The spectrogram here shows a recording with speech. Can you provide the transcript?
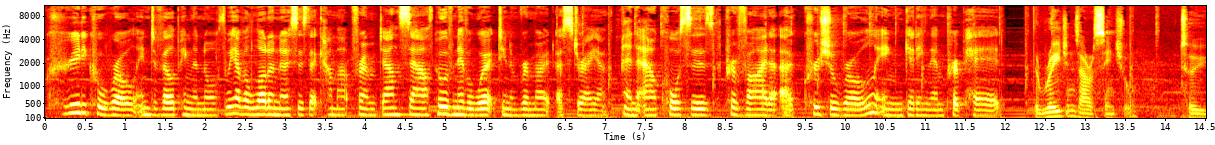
critical role in developing the North. We have a lot of nurses that come up from down south who have never worked in a remote Australia, and our courses provide a, a crucial role in getting them prepared. The regions are essential to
